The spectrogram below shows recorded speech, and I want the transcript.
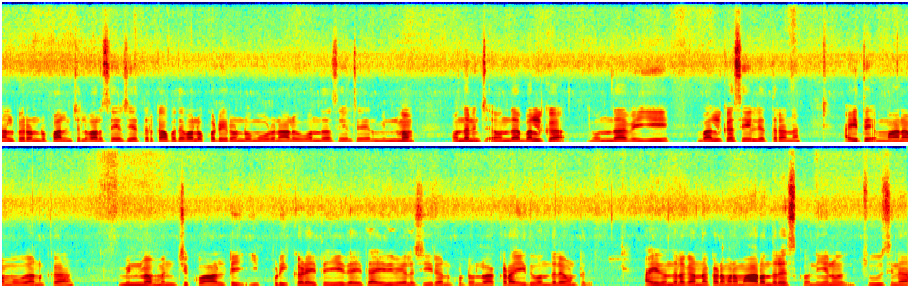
నలభై రెండు రూపాయల నుంచి వాళ్ళు సేల్స్ చేస్తారు. కాకపోతే వాళ్ళు ఒకటి రెండు మూడు నాలుగు వంద సేల్స్ చేయాలి మినిమం వంద నుంచి వంద బల్క్ వంద వెయ్యి బల్క్ సేల్ చేస్తారన్న. అయితే మనము కనుక మినిమం మంచి క్వాలిటీ ఇప్పుడు ఇక్కడైతే ఏదైతే ఐదు వేల చీర అనుకుంటుందో అక్కడ ఐదు వందలే ఉంటుంది. ఐదు వందల కన్నా అక్కడ మనం ఆరు వందలు వేసుకో. నేను చూసినా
